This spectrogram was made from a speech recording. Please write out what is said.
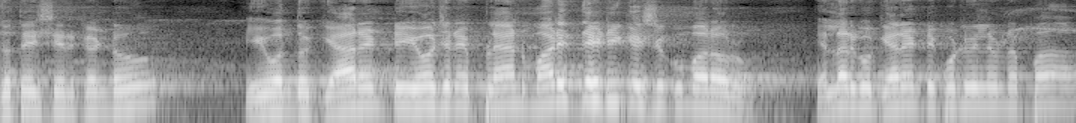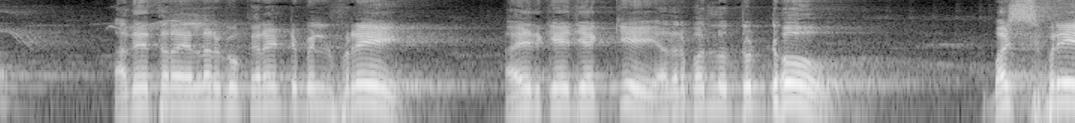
ಜೊತೆ ಸೇರ್ಕೊಂಡು ಈ ಒಂದು ಗ್ಯಾರಂಟಿ ಯೋಜನೆ ಪ್ಲಾನ್ ಮಾಡಿದ್ದೇ ಡಿ ಕೆ ಶಿವಕುಮಾರ್ ಅವರು. ಎಲ್ಲರಿಗೂ ಗ್ಯಾರಂಟಿ ಕೊಡ್ಲಿಲ್ಲಪ್ಪ ಅದೇ ಥರ ಎಲ್ಲರಿಗೂ ಕರೆಂಟ್ ಬಿಲ್ ಫ್ರೀ ಐದು ಕೆ ಜಿ ಅಕ್ಕಿ, ಅದರ ಬದಲು ದುಡ್ಡು. ಬಸ್ ಫ್ರೀ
